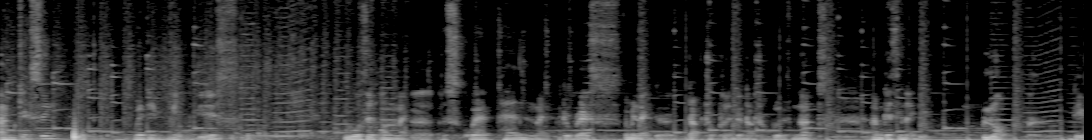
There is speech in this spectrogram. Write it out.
I'm guessing when they made this, it wasn't on like a, a, square pan like the rest. I mean like the dark chocolate, the dark chocolate with nuts. I'm guessing like they block, they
